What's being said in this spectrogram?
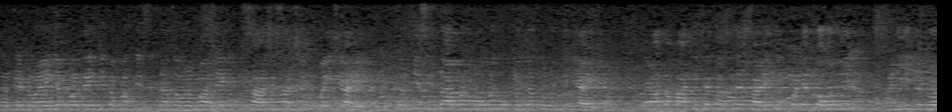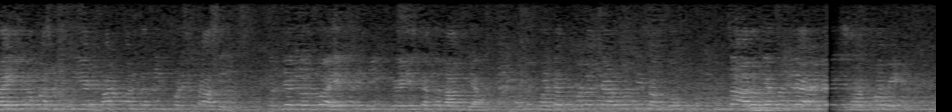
तर त्या डोळ्यांच्या पडद्याची तपासणी सुद्धा जवळपास एक सहाशे सातशे रुपयाची आहे. तर ती सुद्धा आपण मोफत उपलब्ध करून दिली आहे. तर आता बाकीच्या तपासण्या साडेतीन पर्यंत होतील आणि इथे डोळ्याची तपासणी ती एक पाच पंधरा तीन पर्यंत असेल. तर जे गरजू आहेत त्यांनी वेळी त्याचा लाभ घ्या. आणि फटक तुम्हाला चार गोष्टी सांगतो. तुमचं आरोग्य चांगले आहे.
